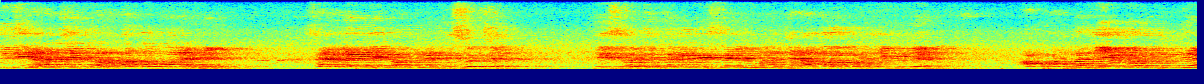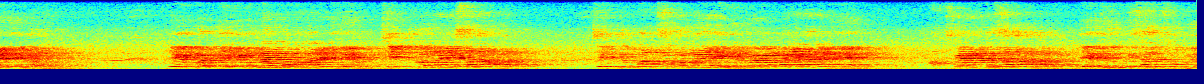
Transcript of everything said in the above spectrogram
ఇది ఎలా చేస్తే అత్త అని అడిగాడు. సరే అని నేను తీసుకొచ్చాను. తీసుకొచ్చి తనకి తీసుకెళ్ళి మన జనాభా కొండ చూపించాను ఆ కొండ ఏం పడుతుంది అడిగాను. ఏం పడి ఏమున్నాయి కొండ అడిగాను. చెట్లు ఉన్నాయి సార్ అన్నారు. చెట్లు పచ్చగా ఉన్నాయి ఎండిపోయి ఉన్నాయా అని అడిగాను పచ్చగా ఉన్నాయి సార్ అన్నారు లేదు సార్ చూడు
